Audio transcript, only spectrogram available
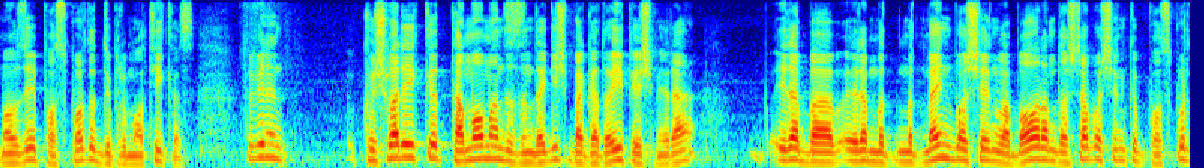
موضوع پاسپورت دیپلماتیک است. ببینید کشوری که تماما زندگیش به گدایی پیش میره ایره, مطمئن باشین و باورم داشته باشین که پاسپورت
